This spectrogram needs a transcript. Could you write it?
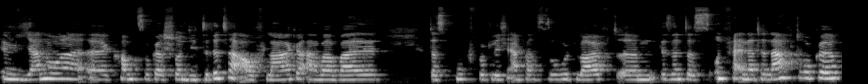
im Januar äh, kommt sogar schon die dritte Auflage, aber weil das Buch wirklich einfach so gut läuft, ähm, sind das unveränderte Nachdrucke.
